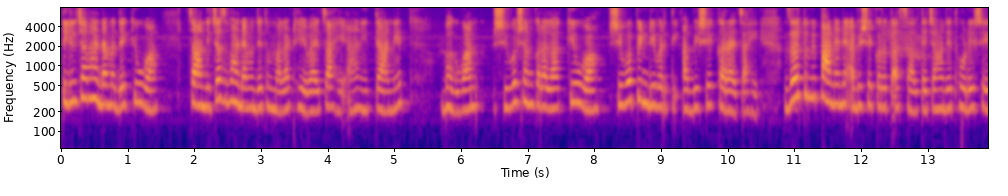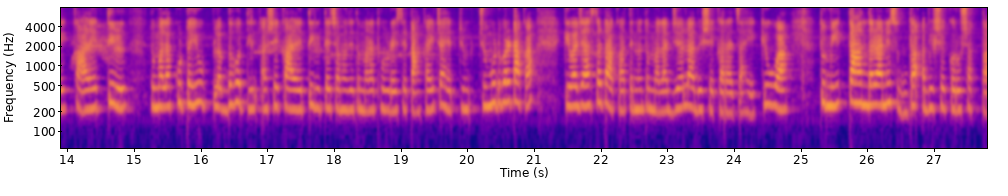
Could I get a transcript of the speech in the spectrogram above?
टीलच्या भांड्यामध्ये किंवा चांदीच्याच भांड्यामध्ये तुम्हाला ठेवायचं आहे आणि त्याने भगवान शिवशंकराला किंवा शिवपिंडीवरती अभिषेक करायचा आहे. जर तुम्ही पाण्याने अभिषेक करत असाल त्याच्यामध्ये थोडेसे काळे तीळ तुम्हाला कुठेही उपलब्ध होतील असे काळे तीळ त्याच्यामध्ये तुम्हाला थोडेसे टाकायचे आहेत. चिम चिमूटभर टाका किंवा जास्त टाका त्यानं तुम्हाला जल अभिषेक करायचा आहे. किंवा तुम्ही तांदळाने सुद्धा अभिषेक करू शकता.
